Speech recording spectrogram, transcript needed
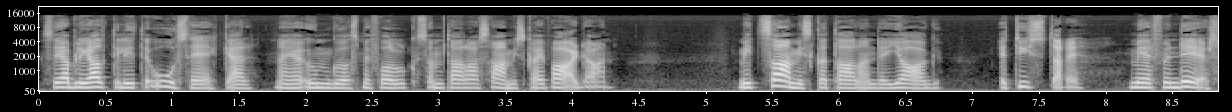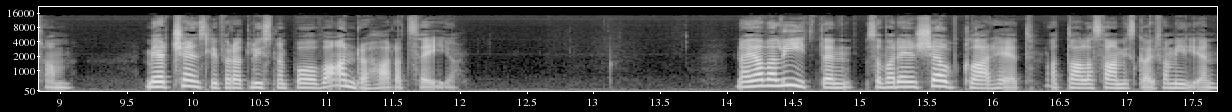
Så jag blir alltid lite osäker när jag umgås med folk som talar samiska i vardagen. Mitt samiska talande jag är tystare, mer fundersam, mer känslig för att lyssna på vad andra har att säga. När jag var liten så var det en självklarhet att tala samiska i familjen.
